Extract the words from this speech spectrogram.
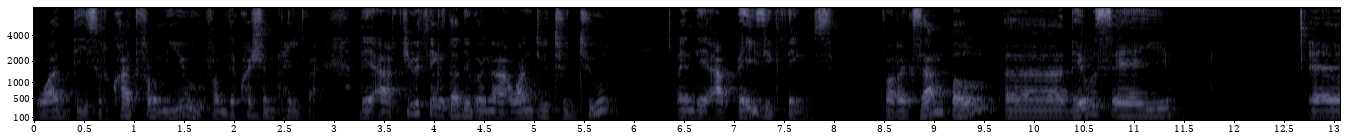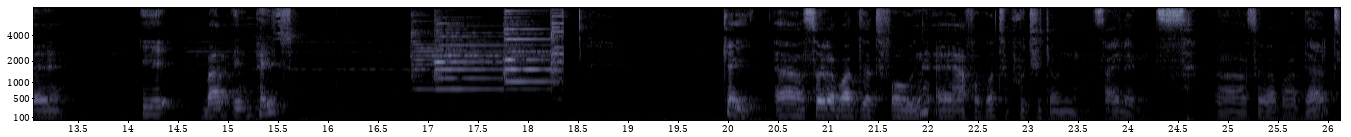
what is required from you from the question paper. There are a few things that you're gonna want you to do and they are basic things for example, uh, they will say, uh, but in page, okay, uh, sorry about that phone. Uh, I forgot to put it on silence. Uh, sorry about that.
